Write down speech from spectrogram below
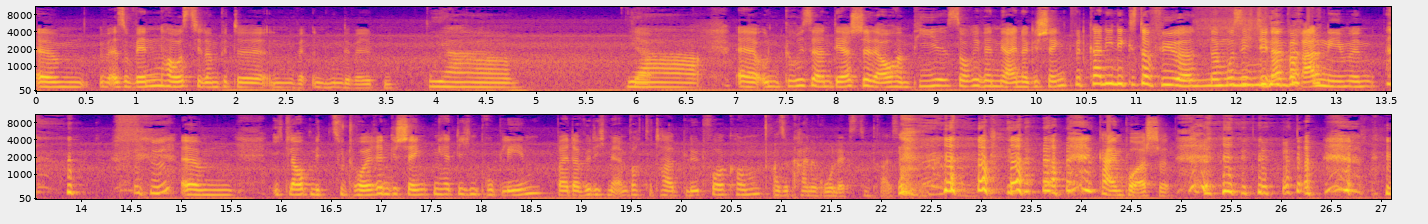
Ähm, also wenn Haustier, dann bitte ein, ein Hundewelpen. Ja. Ja. ja. Äh, und Grüße an der Stelle auch an Pi. Sorry, wenn mir einer geschenkt wird, kann ich nichts dafür. Dann muss ich den einfach annehmen. Mhm. ähm, ich glaube, mit zu teuren Geschenken hätte ich ein Problem, weil da würde ich mir einfach total blöd vorkommen. Also keine Rolex zum 30. Kein Porsche.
